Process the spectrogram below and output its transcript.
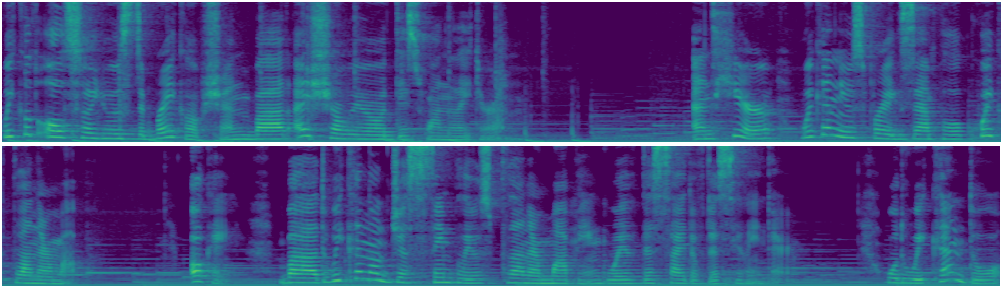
We could also use the break option, but I show you this one later on. And here, we can use for example quick planar map. Okay, but we cannot just simply use planar mapping with the side of the cylinder. What we can do,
